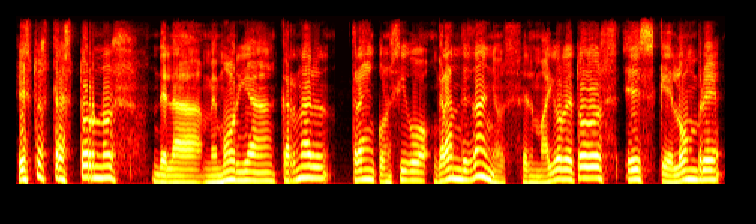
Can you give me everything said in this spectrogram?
Estos trastornos de la memoria carnal traen consigo grandes daños. El mayor de todos es que el hombre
